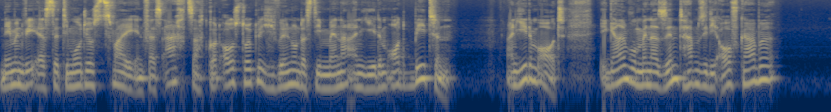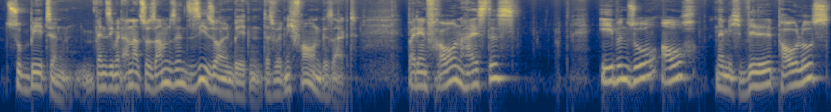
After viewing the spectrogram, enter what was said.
Nehmen wir 1. Timotheus 2. In Vers 8 sagt Gott ausdrücklich, ich will nun, dass die Männer an jedem Ort beten. An jedem Ort. Egal wo Männer sind, haben sie die Aufgabe zu beten. Wenn sie mit anderen zusammen sind, sie sollen beten. Das wird nicht Frauen gesagt. Bei den Frauen heißt es ebenso auch, nämlich will Paulus,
